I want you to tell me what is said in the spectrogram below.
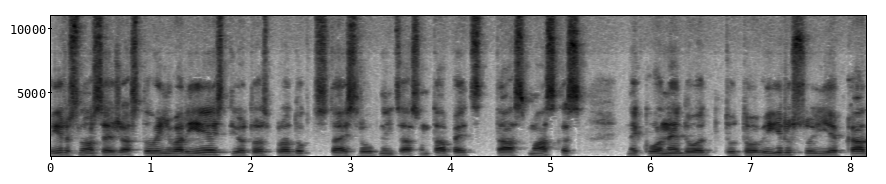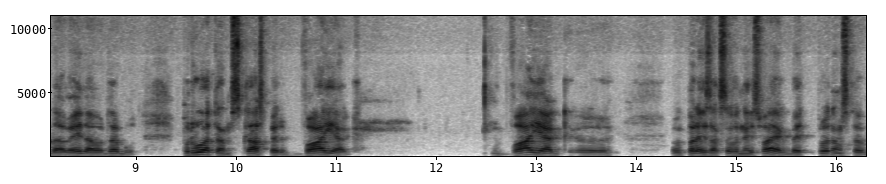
vīrus nosēžās. Tu viņu var iest, jo tos produktus taisa rūpnīcās, un tāpēc tās maskas neko nedod tu to vīrusu, jebkādā veidā var dabūt. Protams, Kaspar, vajag, vajag, eh, pareizāk sakot, nevis vajag, bet, protams, ka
